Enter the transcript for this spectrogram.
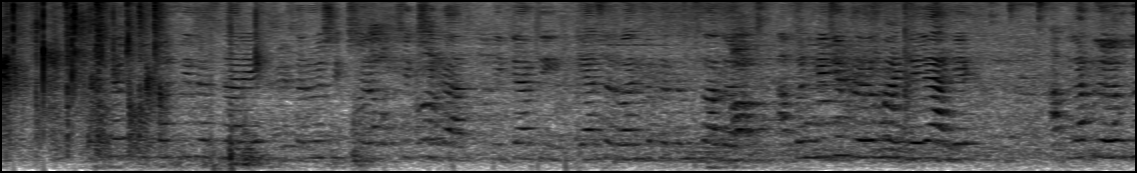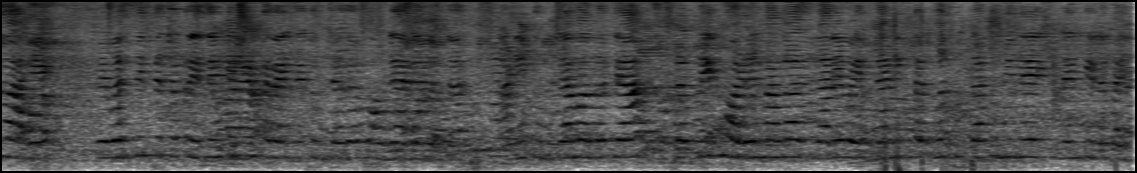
तसेच उपस्थित असणारे सर्व शिक्षक शिक्षिका विद्यार्थी या सर्वांचं प्रथम स्वागत. आपण हे जे प्रयोग मांडलेले आहेत आपला प्रयोग जो आहे व्यवस्थित त्याचं प्रेझेंटेशन करायचे तुमच्याजवळ पाहुणे आल्यानंतर. आणि तुमच्या मागं त्या प्रत्येक मॉडेल मागं असणारे वैज्ञानिक तत्व सुद्धा तुम्ही ते एक्सप्लेन केलं पाहिजे.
